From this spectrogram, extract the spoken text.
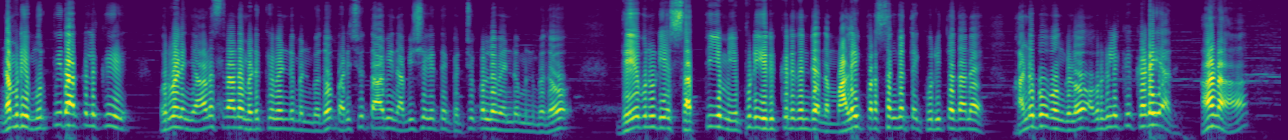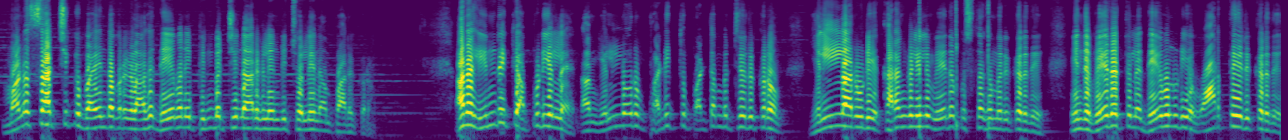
நம்முடைய முற்பிதாக்களுக்கு ஒருவேளை ஞானஸ்நானம் எடுக்க வேண்டும் என்பதோ பரிசுத்தாவின் அபிஷேகத்தை பெற்றுக்கொள்ள வேண்டும் என்பதோ தேவனுடைய சத்தியம் எப்படி இருக்கிறது என்ற அந்த மலை பிரசங்கத்தை குறித்ததான அனுபவங்களோ அவர்களுக்கு கிடையாது. ஆனா மனசாட்சிக்கு பயந்தவர்களாக தேவனை பின்பற்றினார்கள் என்று சொல்லி நாம் பார்க்கிறோம். ஆனால் இன்றைக்கு அப்படி இல்லை நாம் எல்லோரும் படித்து பட்டம் பெற்றிருக்கிறோம். எல்லாருடைய கரங்களிலும் வேத புஸ்தகம் இருக்கிறது. இந்த வேதத்தில் தேவனுடைய வார்த்தை இருக்கிறது.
